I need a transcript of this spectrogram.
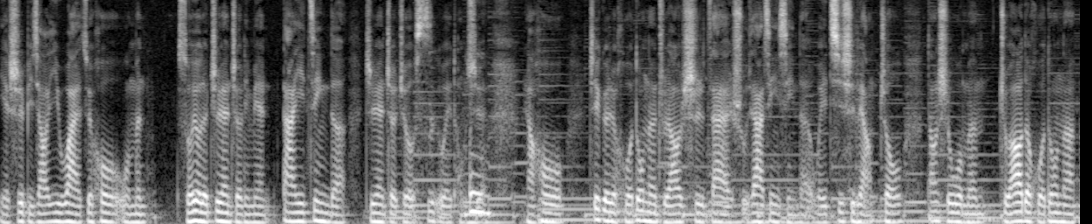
也是比较意外，最后我们所有的志愿者里面，大一进的志愿者只有四位同学。然后这个活动呢，主要是在暑假进行的，为期是两周。当时我们主要的活动呢，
